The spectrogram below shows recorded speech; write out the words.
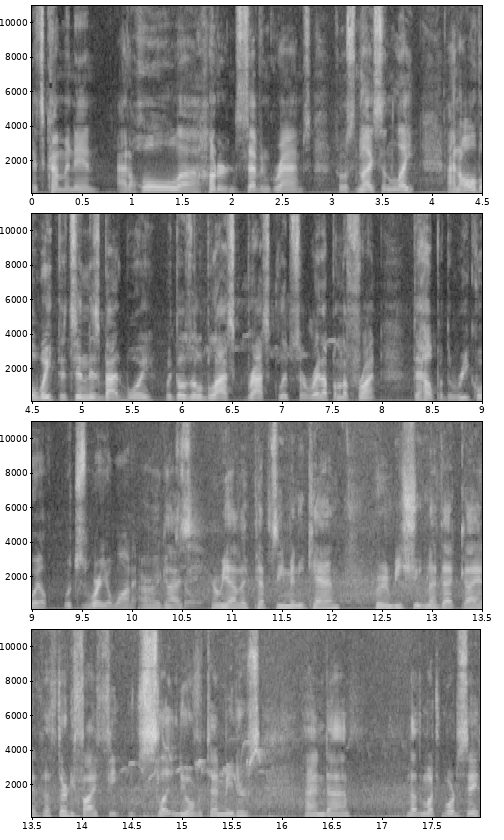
it's coming in at a whole uh, 107 grams. So it's nice and light, and all the weight that's in this bad boy with those little brass, brass clips are right up on the front to help with the recoil, which is where you want it. All right, guys, so, here we have a Pepsi mini can. We're gonna be shooting at that guy at 35 feet, which is slightly over 10 meters. And uh, nothing much more to say,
